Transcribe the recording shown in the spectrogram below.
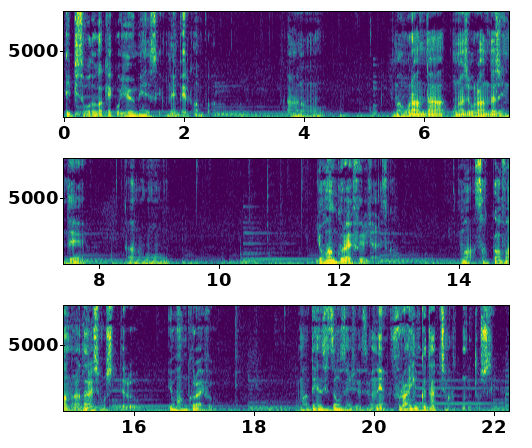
エピソードが結構有名ですけどねベルカンプは。あのまあオランダ同じオランダ人であのヨハン・クライフいるじゃないですか。まあサッカーファンなら誰しも知ってるヨハン・クライフ。まあ伝説の選手ですよね。フライング・ダッチマンとして。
